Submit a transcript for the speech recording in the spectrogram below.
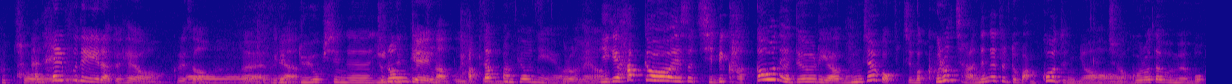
그렇죠. 한 half day라도 해요. 그래서 어, 네, 그냥 뉴욕시는 좀 이런 가고 이렇게 답답한 편이에요. 그러네요. 이게 학교에서 집이 가까운 애들이야 문제가 없지 막 그렇지 않은 애들도 많거든요. 그쵸. 그러다 보면 뭐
